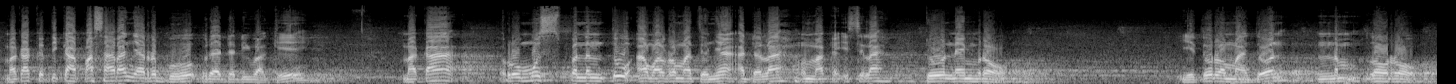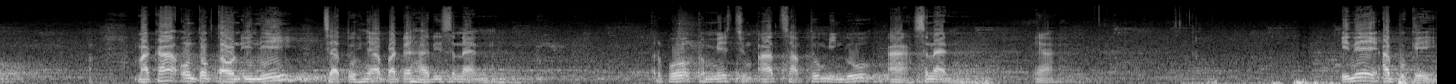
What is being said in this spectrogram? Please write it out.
Maka ketika pasarannya Rebo berada di Wage maka rumus penentu awal Ramadannya adalah memakai istilah donemro yaitu Ramadan 6 loro. Maka untuk tahun ini jatuhnya pada hari Senin Rabu, Kamis, Jumat, Sabtu, Minggu, ah Senin. Ya. Ini abuke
